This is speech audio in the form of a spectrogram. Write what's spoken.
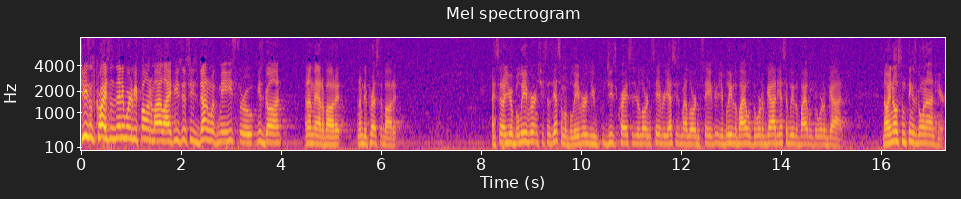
Jesus Christ isn't anywhere to be found in my life. He's just, he's done with me. He's through. He's gone. And I'm mad about it. And I'm depressed about it. I said, Are you a believer? And she says, Yes, I'm a believer. You, Jesus Christ is your Lord and Savior. Yes, He's my Lord and Savior. You believe the Bible is the Word of God? Yes, I believe the Bible is the Word of God. Now, I know some things going on here.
